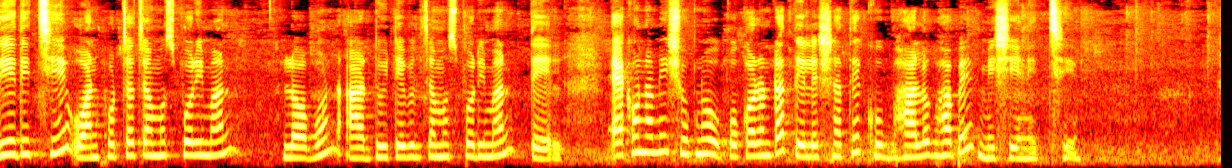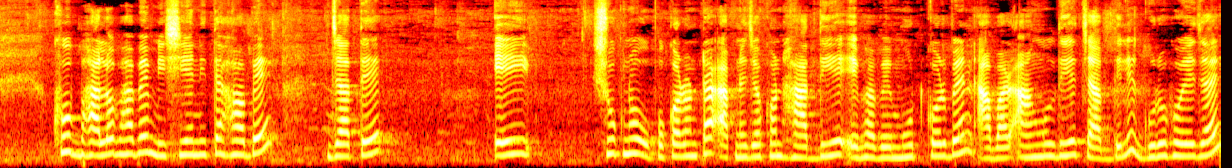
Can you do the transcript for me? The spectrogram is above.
দিয়ে দিচ্ছি ওয়ান ফোর চা চামচ পরিমাণ লবণ আর দুই টেবিল চামচ পরিমাণ তেল। এখন আমি শুকনো উপকরণটা তেলের সাথে খুব ভালোভাবে মিশিয়ে নিচ্ছি। খুব ভালোভাবে মিশিয়ে নিতে হবে যাতে এই শুকনো উপকরণটা আপনি যখন হাত দিয়ে এভাবে মুট করবেন, আবার আঙুল দিয়ে চাপ দিলে গুঁড়ো হয়ে যায়।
